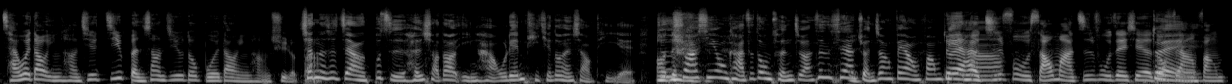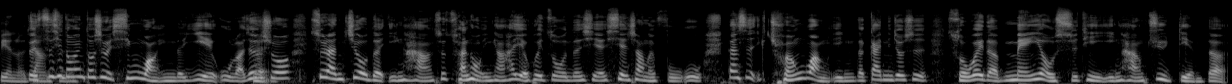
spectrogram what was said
才会到银行。其实基本上几乎都不会到银行去了。真的是这样，不止很少到银行，我连提钱都很少提。哎，就是刷信用卡自动存转，甚至现在转账非常方便。对，还有支付、扫码支付这些都非常方便了。对，这些东西都是新网银的业务了。就是说，虽然旧的银行就传统银行，它也会做那些线上的服务，但是纯网银的概念就是所谓的没有实体银行据点的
